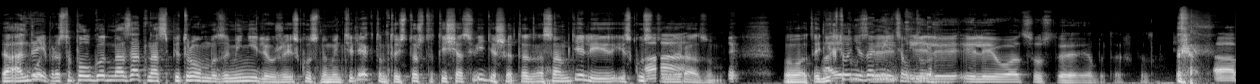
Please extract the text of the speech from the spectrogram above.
Андрей, вот. просто полгода назад нас с Петром заменили уже искусственным интеллектом. То есть то, что ты сейчас видишь, это на самом деле искусственный а, разум. Так, вот. И никто не заметил. Или, или, или его отсутствие, я бы так сказал. А,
